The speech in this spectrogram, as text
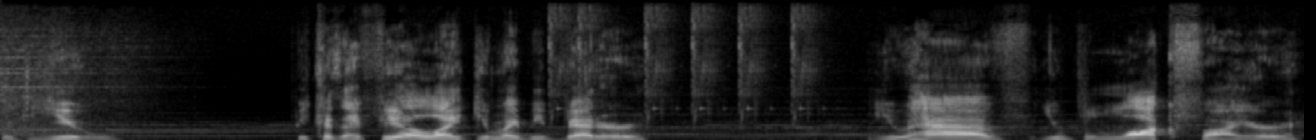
with you because I feel like you might be better. You have you block fire.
